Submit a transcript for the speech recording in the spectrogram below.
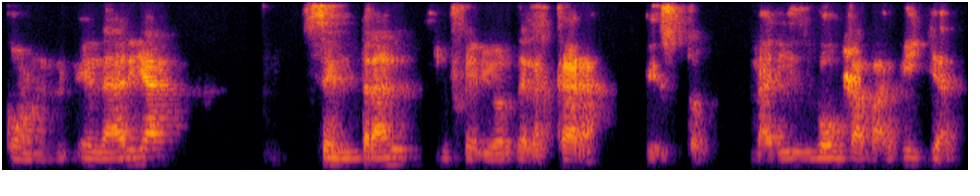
con el área central inferior de la cara, esto, nariz, boca, barbilla,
